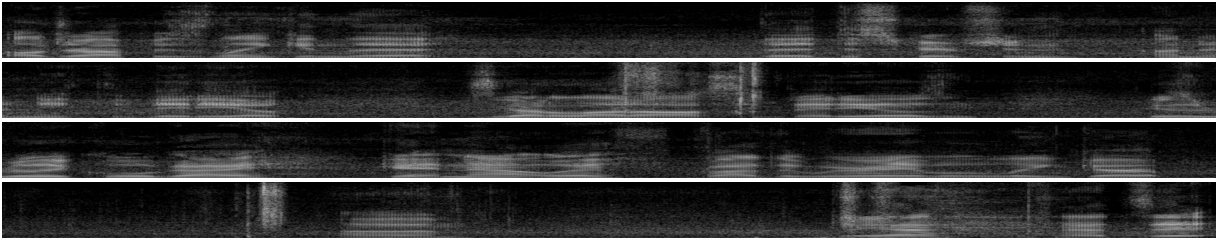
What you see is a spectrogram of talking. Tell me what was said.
I'll drop his link in the the description underneath the video. He's got a lot of awesome videos and he's a really cool guy getting out with. Glad that we were able to link up. Um, yeah, that's it.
